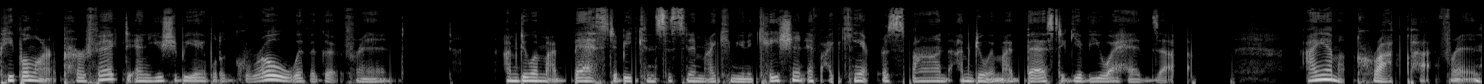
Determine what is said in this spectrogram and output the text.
People aren't perfect, and you should be able to grow with a good friend. I'm doing my best to be consistent in my communication. If I can't respond, I'm doing my best to give you a heads up. I am a crockpot friend.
